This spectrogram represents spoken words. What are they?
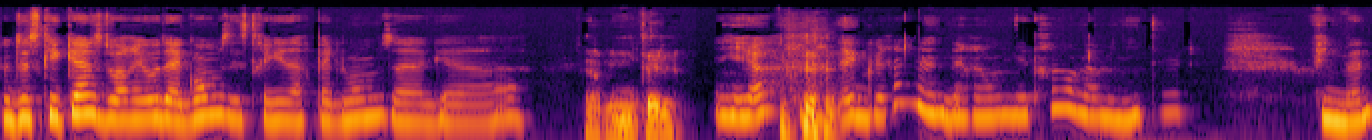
No deus ket kalz doa reo da gomz estreget ar pell gomz hag a... Ar Minitel Ya, e gwerenn ne reon netra gant ar Minitel. Fin bon.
